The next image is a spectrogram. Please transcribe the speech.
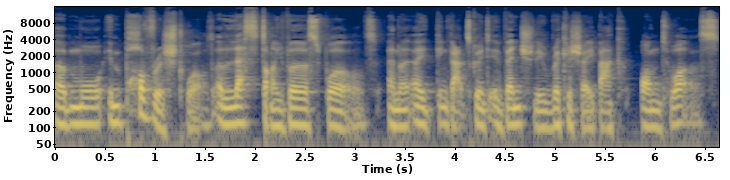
a more impoverished world, a less diverse world. And I, I think that's going to eventually ricochet back onto us.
